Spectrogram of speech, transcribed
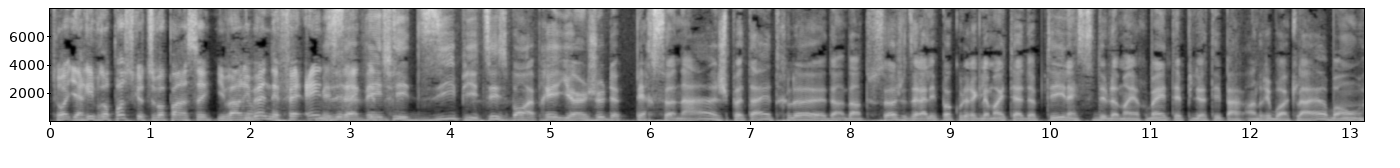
Tu vois, il arrivera pas ce que tu vas penser. Il va arriver un effet Mais indirect. ça avait été dit, puis tu sais, bon, après, il y a un jeu de personnages, peut-être, là, dans, dans tout ça. Je veux dire, à l'époque où le règlement était adopté, l'Institut de développement urbain était piloté par André Boisclair. Bon,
